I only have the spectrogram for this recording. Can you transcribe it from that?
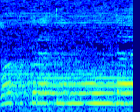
Vakratunda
